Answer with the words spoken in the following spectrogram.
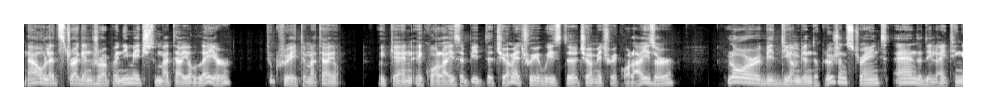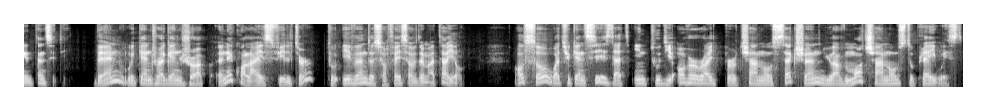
Now let's drag and drop an image to material layer to create a material. We can equalize a bit the geometry with the geometry equalizer, lower a bit the ambient occlusion strength and the lighting intensity. Then we can drag and drop an equalize filter to even the surface of the material. Also, what you can see is that into the override per channel section, you have more channels to play with.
